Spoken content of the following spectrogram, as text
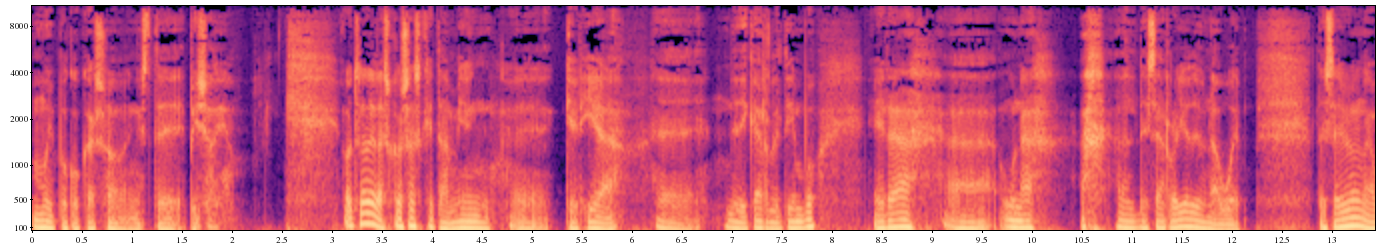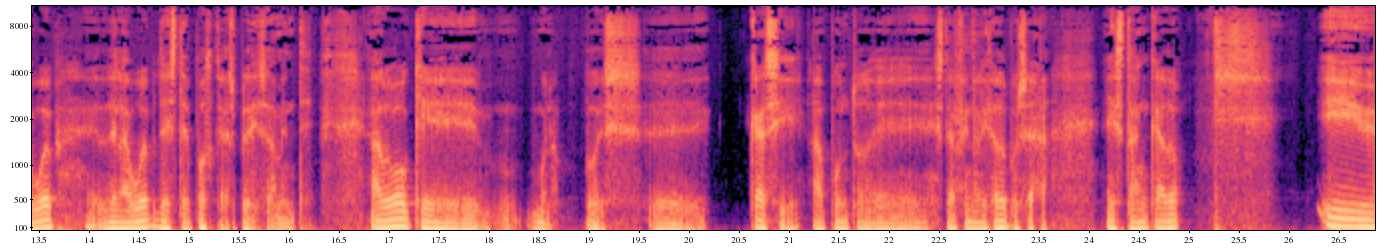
muy poco caso en este episodio. Otra de las cosas que también eh, quería eh, dedicarle tiempo era a una al desarrollo de una web. Desarrollo de una web, eh, de la web de este podcast precisamente. Algo que, bueno, pues eh, casi a punto de estar finalizado, pues se ha estancado y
